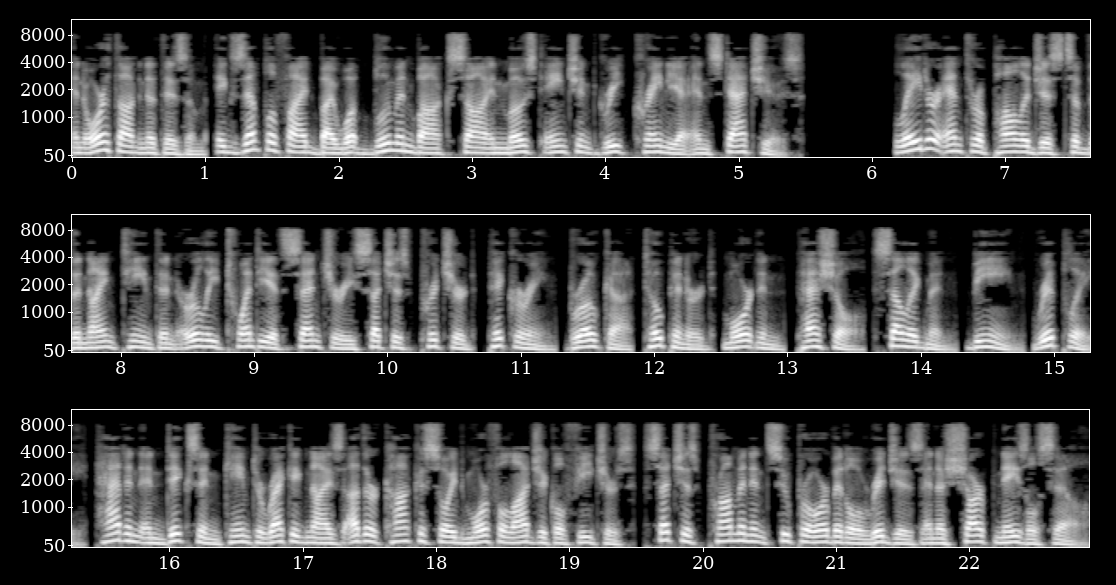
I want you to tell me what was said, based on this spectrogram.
and orthognathism, exemplified by what Blumenbach saw in most ancient Greek crania and statues. Later anthropologists of the 19th and early 20th century such as Pritchard, Pickering, Broca, Topinard, Morton, Peschel, Seligman, Bean, Ripley, Haddon and Dixon came to recognize other Caucasoid morphological features, such as prominent supraorbital ridges and a sharp nasal sill.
